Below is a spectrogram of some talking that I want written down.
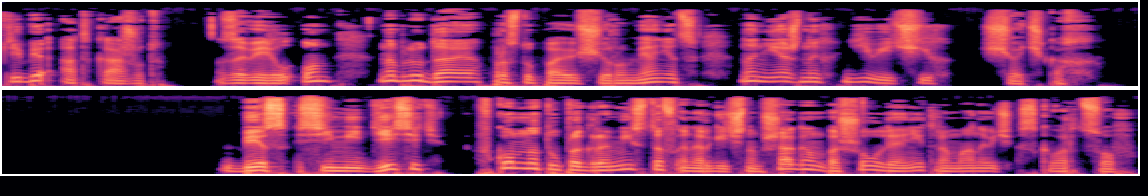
тебе откажут», — заверил он, наблюдая проступающий румянец на нежных девичьих щечках. Без семи десять в комнату программистов энергичным шагом вошел Леонид Романович Скворцов.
